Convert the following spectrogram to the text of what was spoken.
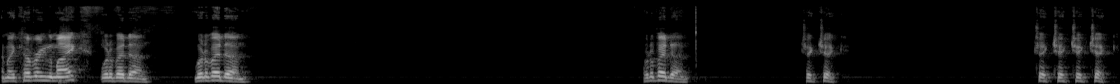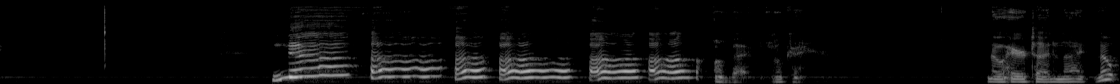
Am I covering the mic? What have I done? What have I done? What have I done? Check, check. Check, check, check, check. No. I'm back. Okay. No hair tie tonight. Nope.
